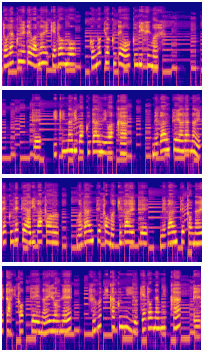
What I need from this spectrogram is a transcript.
ドラクエではないけども、この曲でお送りします。って、いきなり爆弾岩か。メガンテやらないでくれてありがとう。マダンテと間違えて、メガンテ唱えた人っていないよねすぐ近くにいるけど何か？え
